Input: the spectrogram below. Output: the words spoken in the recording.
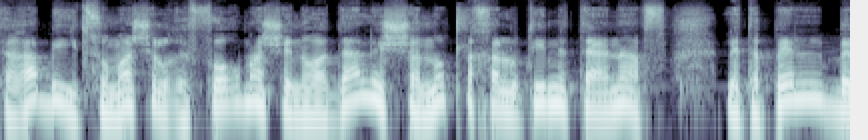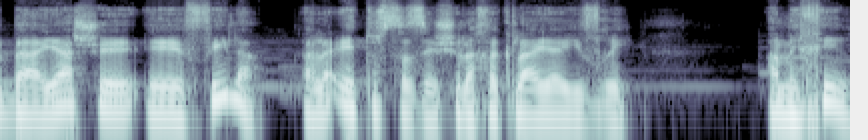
קרה בעיצומה של רפורמה שנועדה לשנות לחלוטין את הענף, לטפל בבעיה שהאפילה על האתוס הזה של החקלאי העברי. המחיר.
